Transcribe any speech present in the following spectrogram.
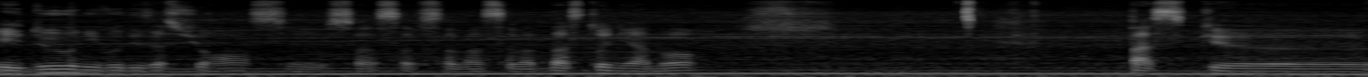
Et deux, au niveau des assurances, euh, ça, ça, ça va, ça va bastonner à mort. Parce que.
